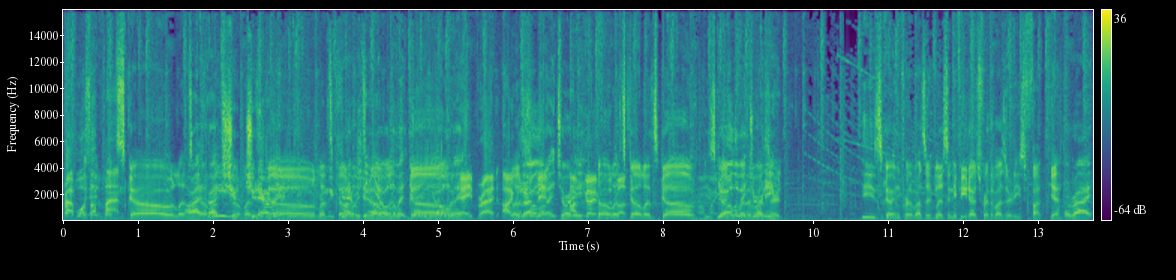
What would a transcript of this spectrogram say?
Brad, what's our plan? Let's go. Let's All right, go. right, Let's shoot- go. Let's shoot everything. go. Let me Let's shoot go. Let's everything. go. YOLO it, Jordy, YOLO it. Okay, Brad, I Let's gotta admit, it, Jordy. I'm going Go, for the let's buzzard. go, let's go. Oh he's my going God. for the YOLO it, Jordy. buzzard. He's going for the buzzard. Listen, if he goes for the buzzard, he's fucked, yeah? All right.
